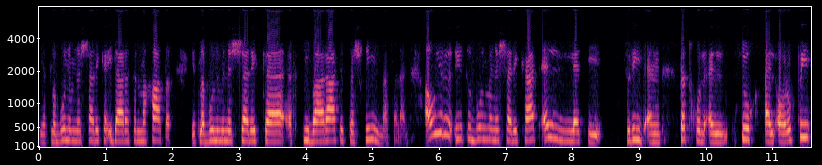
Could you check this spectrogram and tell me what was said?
يطلبون من الشركة إدارة المخاطر. يطلبون من الشركة اختبارات التشغيل مثلا. أو يطلبون من الشركات التي تريد أن تدخل السوق الأوروبي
